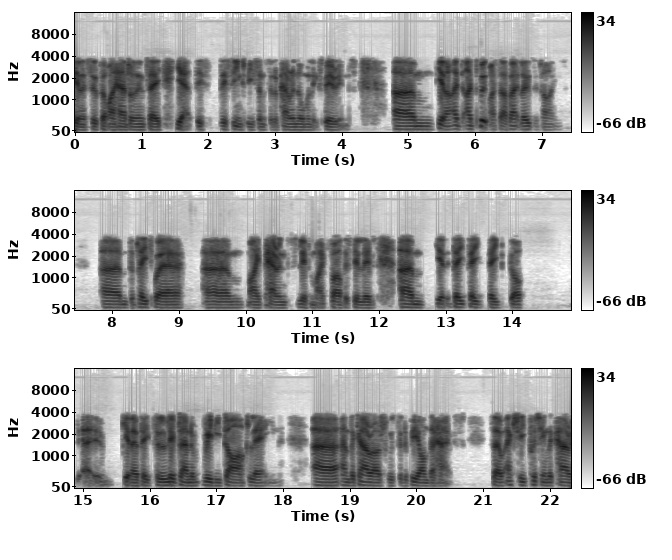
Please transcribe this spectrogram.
you know, sort of put my hand on and say, yeah, this this seemed to be some sort of paranormal experience. Um, you know, I'd, I'd spooked myself out loads of times. Um, the place where um, my parents live and my father still lives, um, yeah, they they they got, uh, you know, they sort of lived down a really dark lane, uh, and the garage was sort of beyond the house. So actually putting the car,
